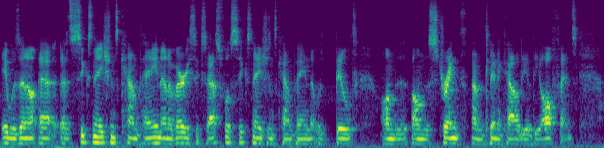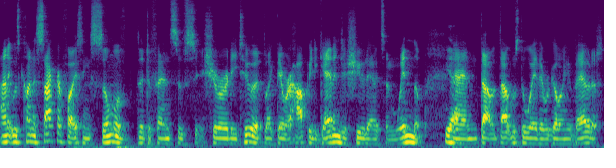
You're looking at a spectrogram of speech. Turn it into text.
it was an, a, a Six Nations campaign and a very successful Six Nations campaign that was built on the on the strength and clinicality of the offense, and it was kind of sacrificing some of the defensive surety to it. Like they were happy to get into shootouts and win them, Yeah. and that that was the way they were going about it.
